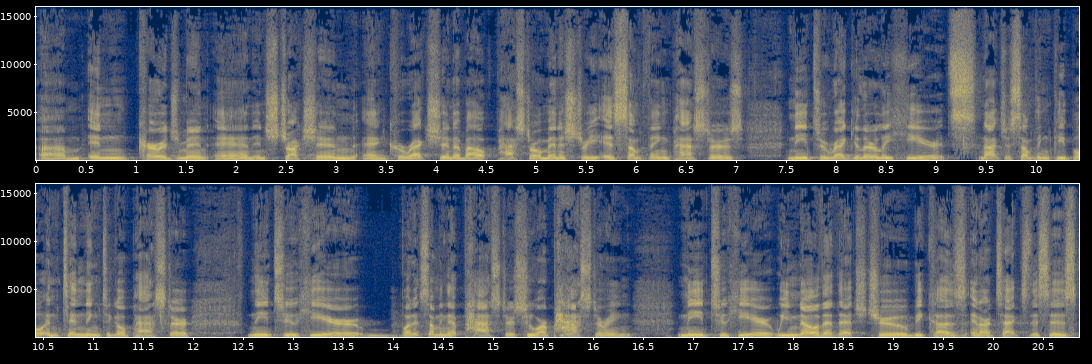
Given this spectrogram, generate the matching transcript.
Um, encouragement and instruction and correction about pastoral ministry is something pastors need to regularly hear. It's not just something people intending to go pastor need to hear, but it's something that pastors who are pastoring need to hear. We know that that's true because in our text, this is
